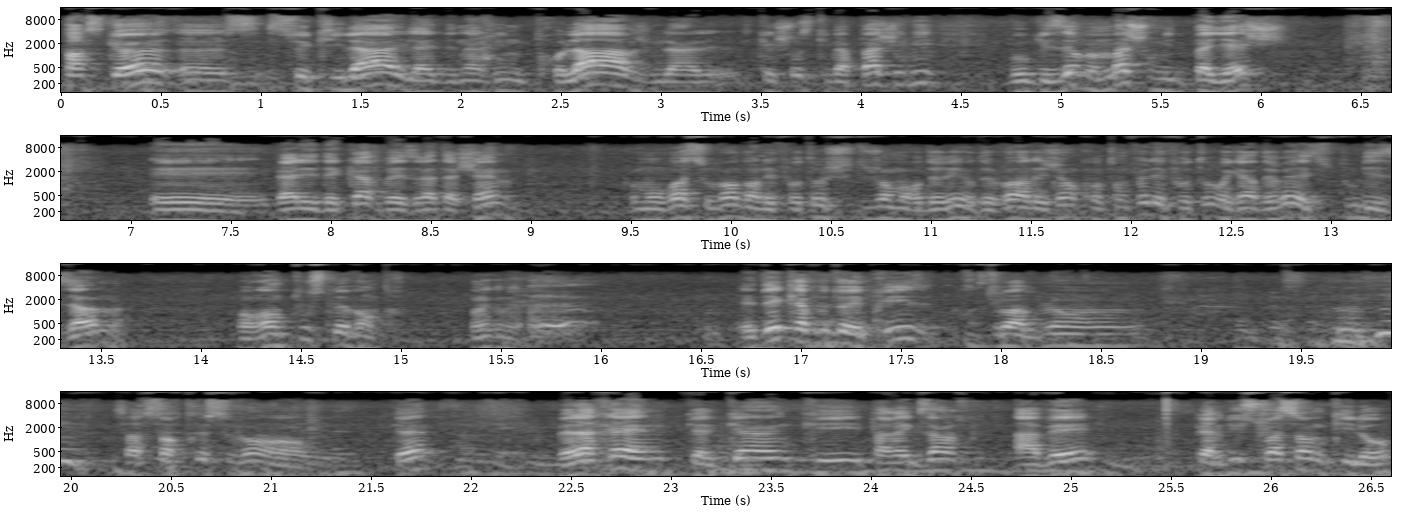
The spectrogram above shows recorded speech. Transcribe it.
parce que euh, ce qu'il a, il a des narines trop larges, il a quelque chose qui ne va pas chez lui. Vous baiser, mamash de Bayesh, et vers les décarts, Bezrat Hashem. Comme on voit souvent dans les photos, je suis toujours mort de rire de voir les gens, quand on fait les photos, regardez, et surtout les hommes, on rentre tous le ventre. On est comme ça. Et dès que la photo est prise, tu vois, blanc, ça ressort très souvent. ok? Mais la reine, quelqu'un qui, par exemple, avait perdu 60 kilos,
